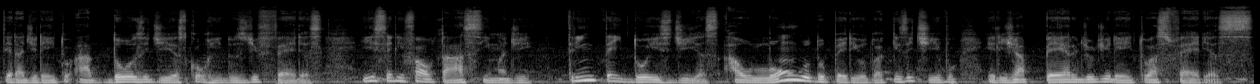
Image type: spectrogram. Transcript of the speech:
terá direito a 12 dias corridos de férias. E se ele faltar acima de 32 dias ao longo do período aquisitivo, ele já perde o direito às férias.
